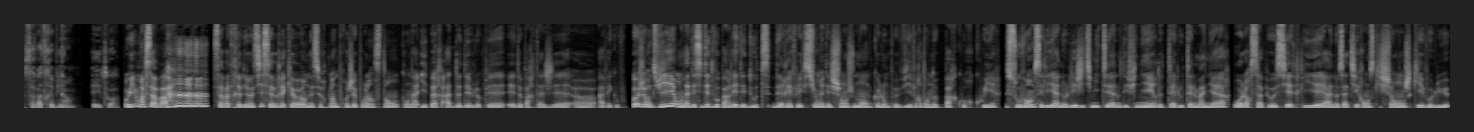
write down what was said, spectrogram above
ça va très bien. Et toi? Oui, moi ça va. ça va très bien aussi. C'est vrai qu'on est sur plein de projets pour l'instant, qu'on a hyper hâte de développer et de partager euh, avec vous. Aujourd'hui, on a décidé de vous parler des doutes, des réflexions et des changements que l'on peut vivre dans nos parcours queer. Souvent, c'est lié à nos légitimités à nous définir de telle ou telle manière, ou alors ça peut aussi être lié à nos attirances qui changent, qui évoluent.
